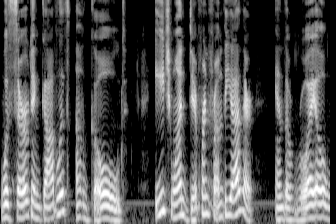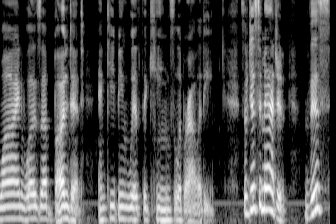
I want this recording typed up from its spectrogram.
was served in goblets of gold, each one different from the other, and the royal wine was abundant in keeping with the king's liberality. So just imagine this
